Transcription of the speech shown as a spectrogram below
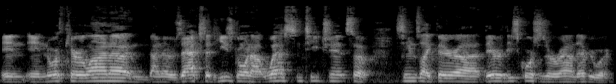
in, in North Carolina, and I know Zach said he's going out west and teaching it. So it seems like they're uh, they're these courses are around everywhere.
